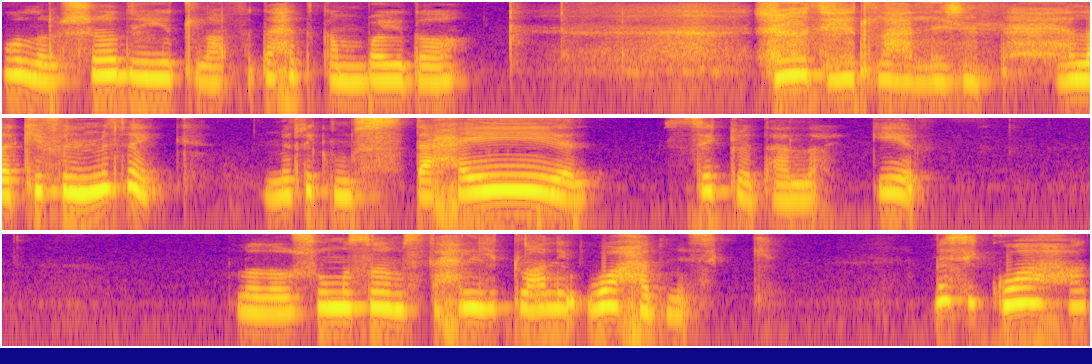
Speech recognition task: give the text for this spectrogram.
والله مش راضي يطلع. فتحت كم بيضة مش راضي يطلع ال legend هلا كيف ال mythic ال mythic مستحيل. secret هلا. كيف؟ والله لو شو ما صار مستحيل يطلع لي واحد مسك. مسك واحد؟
